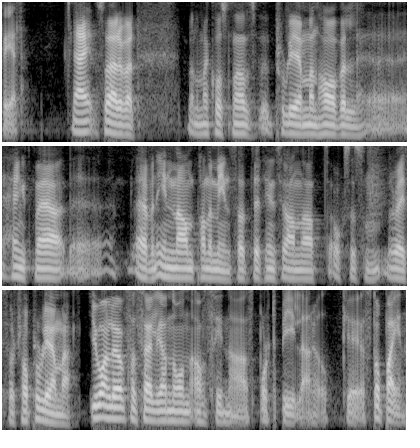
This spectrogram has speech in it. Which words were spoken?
fel. Nej, så är det väl. Men de här kostnadsproblemen har väl eh, hängt med eh, även innan pandemin så att det finns ju annat också som Research har problem med. Johan Löv får sälja någon av sina sportbilar och eh, stoppa in.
